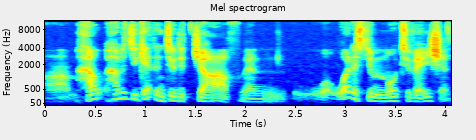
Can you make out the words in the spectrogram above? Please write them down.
Um, how, how did you get into the job and what is your motivation?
